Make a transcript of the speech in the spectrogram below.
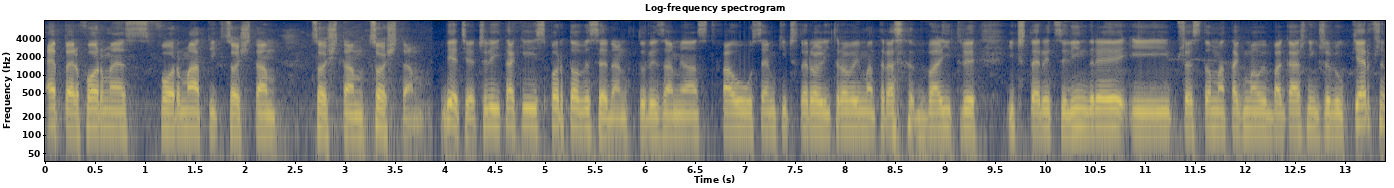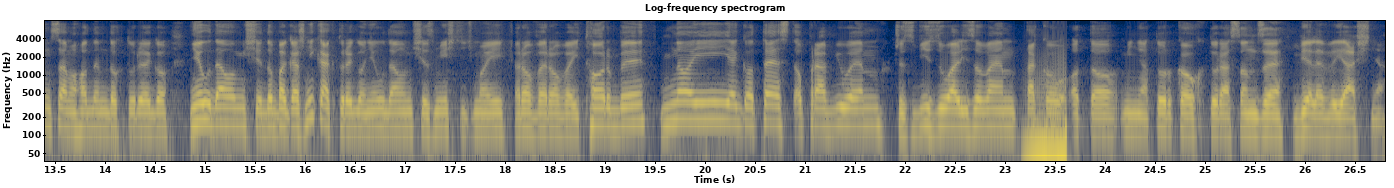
e-Performance Formatic, coś tam, coś tam, coś tam. Wiecie, czyli taki sportowy sedan, który zamiast V8 4-litrowej ma teraz 2 litry i 4 cylindry i przez to ma tak mały bagażnik, że był pierwszym samochodem, do którego nie udało mi się, do bagażnika, którego nie udało mi się zmieścić mojej rowerowej torby. No i jego test oprawiłem, czy zwizualizowałem taką oto miniaturką, która sądzę wiele wyjaśnia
